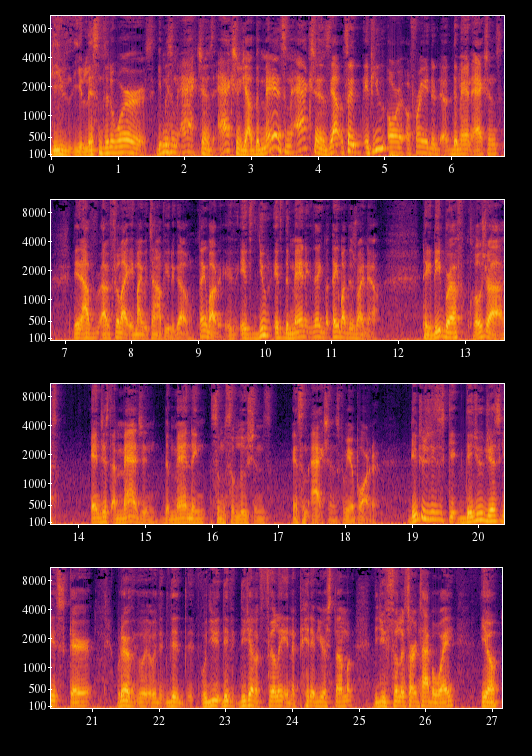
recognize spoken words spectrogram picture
You you listen to the words. Give me some actions. Actions, y'all. Demand some actions. Y'all. So if you are afraid to uh, demand actions, then I, I, feel like it might be time for you to go. Think about it. If, if you if demanding think, think about this right now. Take a deep breath. Close your eyes, and just imagine demanding some solutions and some actions from your partner. Did you just get? Did you just get scared? Whatever. Did, would you? Did, did you ever feel it in the pit of your stomach? Did you feel a certain type of way? You know,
